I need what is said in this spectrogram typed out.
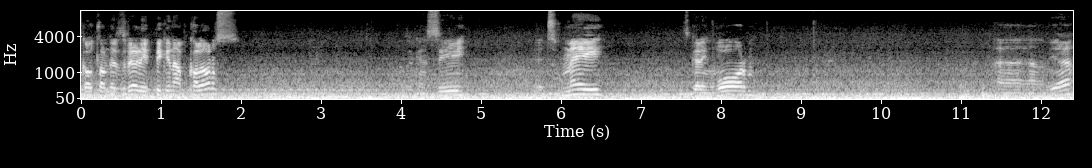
Scotland is really picking up colors. As you can see it's May it's getting warm. And yeah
